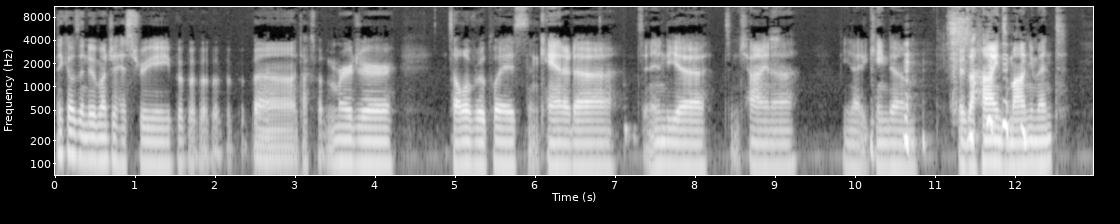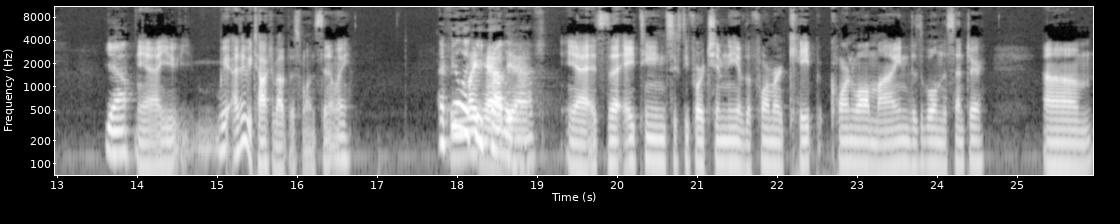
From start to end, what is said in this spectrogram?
it goes into a bunch of history. It talks about the merger. It's all over the place. It's in Canada. It's in India. It's in China. The United Kingdom. There's a Heinz monument. Yeah, Yeah, you. We I think we talked about this once, didn't we? I feel We like we have, probably yeah. have. Yeah, it's the 1864 chimney of the former Cape Cornwall mine visible in the center. Um,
